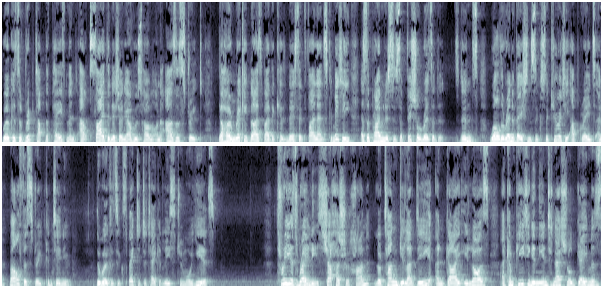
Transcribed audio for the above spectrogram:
Workers have ripped up the pavement outside the Netanyahu's home on Aza Street, the home recognized by the Knesset Finance Committee as the Prime Minister's official residence, while the renovations and security upgrades at Balfour Street continue. The work is expected to take at least two more years. Three Israelis, Shachar Shushan, Lotan Giladi, and Guy Iloz, are competing in the International Gamers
